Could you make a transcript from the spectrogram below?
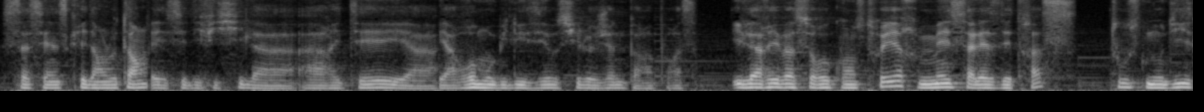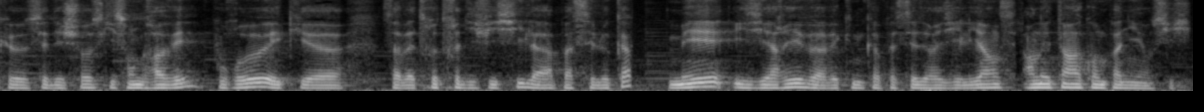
ça s'est inscrit dans le temps et c'est difficile à, arrêter et à, remobiliser aussi le jeune par rapport à ça. Il arrive à se reconstruire, mais ça laisse des traces tous nous disent que c'est des choses qui sont gravées pour eux et que euh, ça va être très difficile à passer le cap. Mais ils y arrivent avec une capacité de résilience en étant accompagnés aussi.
